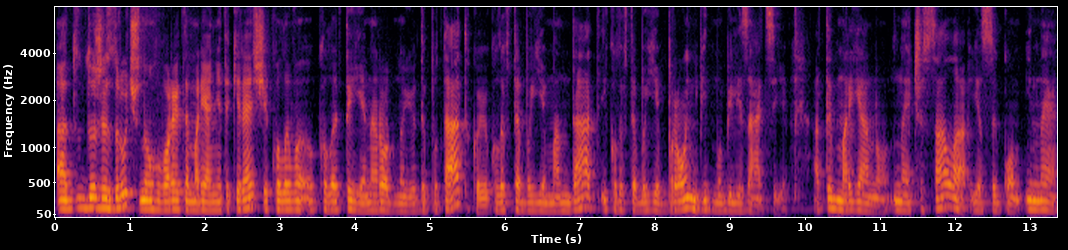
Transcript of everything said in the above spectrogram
А дуже зручно говорити Мар'яні такі речі, коли, коли ти є народною депутаткою, коли в тебе є мандат і коли в тебе є бронь від мобілізації. А ти б Мар'яну не чесала язиком і не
